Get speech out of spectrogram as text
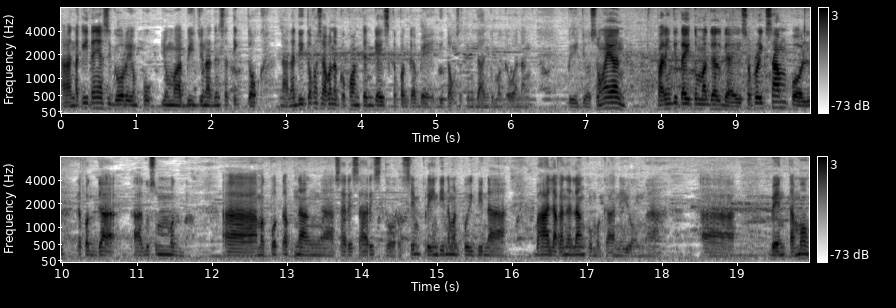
Ah, nakita niya siguro yung, yung mga video natin sa TikTok na nandito kasi ako nagko-content guys kapag gabi. Dito ako sa tindahan gumagawa ng video. So ngayon, para hindi tayo tumagal guys. So for example, kapag ah, gusto mo mag ah, mag-put up ng ah, sari-sari store, siyempre hindi naman pwede na bahala ka na lang kung magkano yung ah, ah, benta mo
